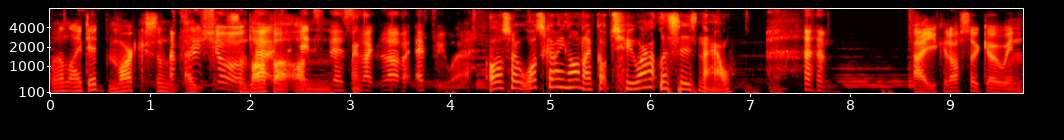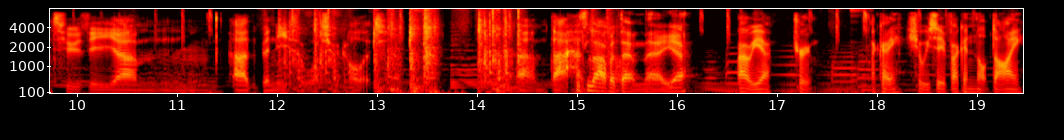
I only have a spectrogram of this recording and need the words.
Well, I did mark some I'm pretty I- sure some that lava it's, on. there's Mm. like lava everywhere. Also, what's going on? I've got two atlases now. Uh, you could also go into the um, uh, the beneath or what should we call it? Um, that has There's lava down there, yeah. Oh, yeah, true. Okay, shall we see if I can not die?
